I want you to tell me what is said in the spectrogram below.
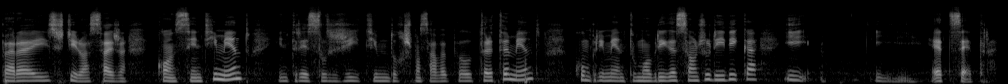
para existir, ou seja, consentimento, interesse legítimo do responsável pelo tratamento, cumprimento de uma obrigação jurídica e, e etc.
